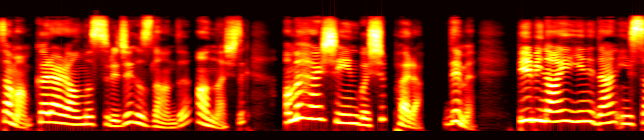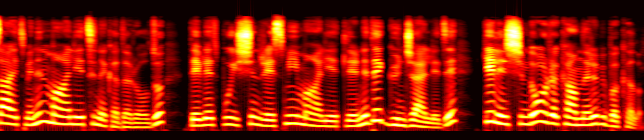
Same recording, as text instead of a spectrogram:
Tamam, karar alma süreci hızlandı, anlaştık. Ama her şeyin başı para, değil mi? Bir binayı yeniden inşa etmenin maliyeti ne kadar oldu? Devlet bu işin resmi maliyetlerini de güncelledi. Gelin şimdi o rakamlara bir bakalım.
